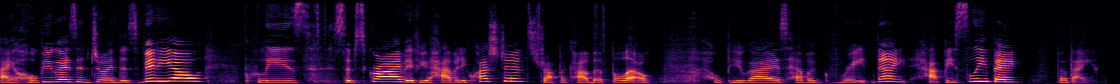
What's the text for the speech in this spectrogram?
I hope you guys enjoyed this video. Please subscribe. If you have any questions, drop a comment below. Hope you guys have a great night. Happy sleeping. Bye-bye.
